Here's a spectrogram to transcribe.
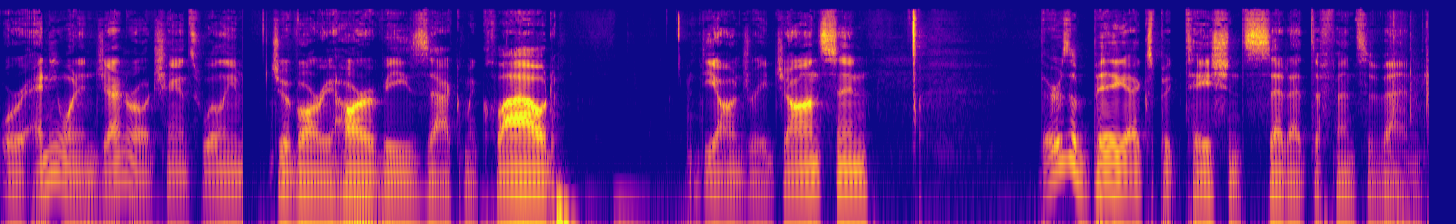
or anyone in general. Chance Williams, Jahfari Harvey, Zach McCloud, DeAndre Johnson. There's a big expectation set at defensive end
